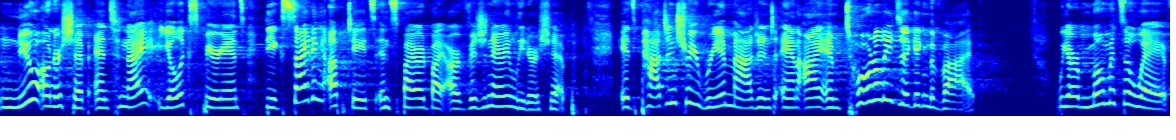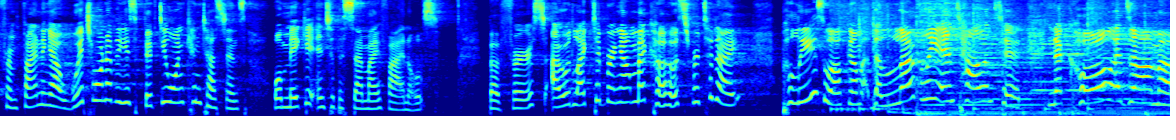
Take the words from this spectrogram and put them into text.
new ownership, and tonight you'll experience the exciting updates inspired by our visionary leadership. It's pageantry reimagined, and I am totally digging the vibe. We are moments away from finding out which one of these 51 contestants will make it into the semifinals. But first, I would like to bring out my co host for tonight. Please welcome the lovely and talented Nicole Adamo.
